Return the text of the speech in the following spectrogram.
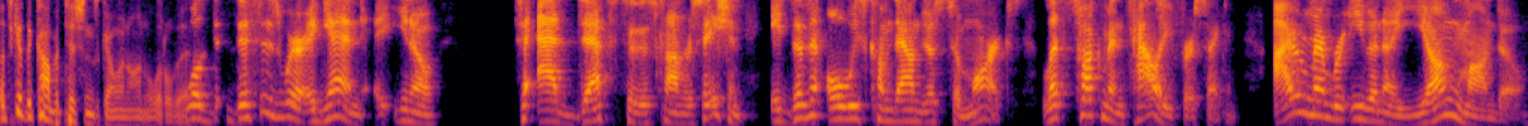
let's get the competitions going on a little bit. Well, th- this is where, again, eh, you know, to add depth to this conversation, it doesn't always come down just to marks. Let's talk mentality for a second. I remember even a young Mondo,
